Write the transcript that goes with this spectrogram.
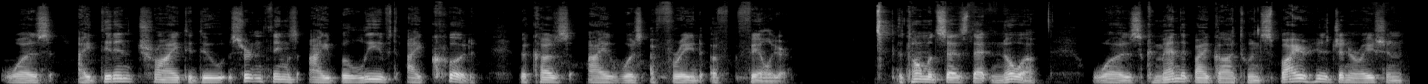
was I didn't try to do certain things I believed I could because I was afraid of failure. The Talmud says that Noah was commanded by God to inspire his generation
